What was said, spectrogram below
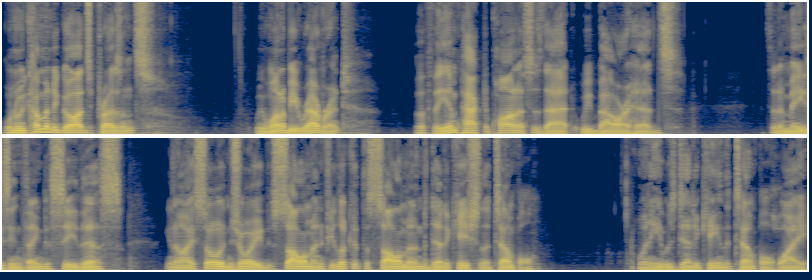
When we come into God's presence, we want to be reverent, but the impact upon us is that we bow our heads. It's an amazing thing to see this. You know, I so enjoyed Solomon. If you look at the Solomon and the dedication of the temple, when he was dedicating the temple, why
